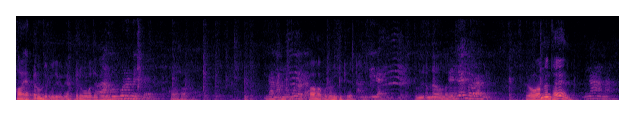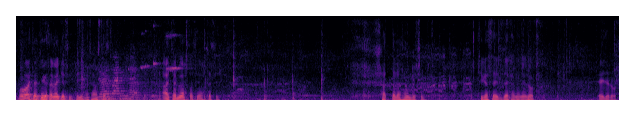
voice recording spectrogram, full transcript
হ্যাঁ একটা রুম দেখব যেখানে একটা রুম আমার দেখবেন। হ্যাঁ হ্যাঁ। হ্যাঁ যান। হ্যাঁ হ্যাঁ বলুন আমি দেখে আপনার লাগে। ও আপনার থাকেন। ও আচ্ছা ঠিক আছে আমি আইতেছি। এই আচ্ছা আসতে যার বাড়ি হার। আচ্ছা আমি আসতেছি আসতেছি। সাততলা ফাউন্ডেশন ঠিক আছে এই যে দেখা যাবে এই রোড। এই যে রোড।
